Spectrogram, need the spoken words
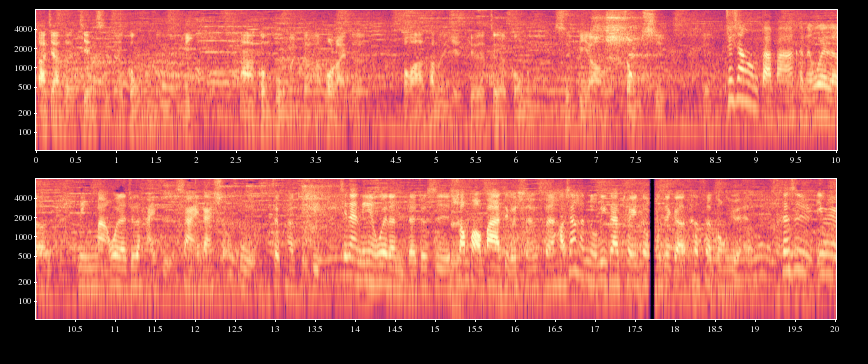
大家的坚持的共同的努力，那公部门的后来的，包括他们也觉得这个公民是必要重视。对，就像爸爸可能为了您嘛，为了就是孩子下一代守护这块土地，现在您也为了你的就是双宝爸这个身份，好像很努力在推动这个特色公园。但是因为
